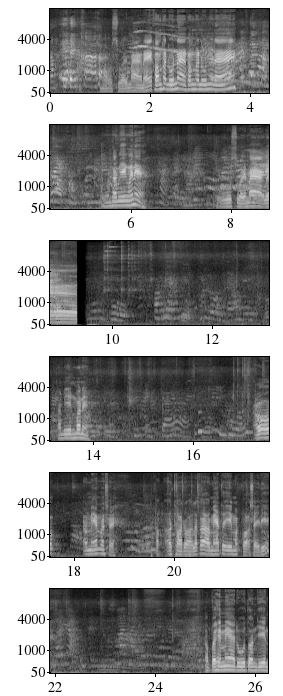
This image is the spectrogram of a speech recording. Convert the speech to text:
ทำเองค่ะโอ้สวยมากไหนของขนุนน่ะของขนุนอยู่ไหนให้เพื่อนทำให้ค่ะขนุนทำเองไหมเนี่ยโอ้สวยมากเลยทำเองป่ะเนี่ย เอาเอาแมสมาใส่เอาเอาถอดออกแล้วก็เอาแมสตัวเองมาเกาะใส่ดิ เอาไปให้แม่ดูตอนเย็น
